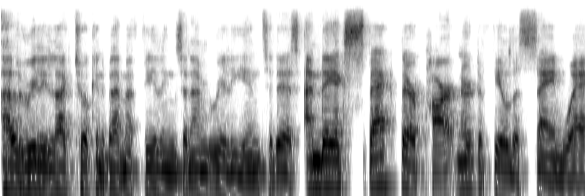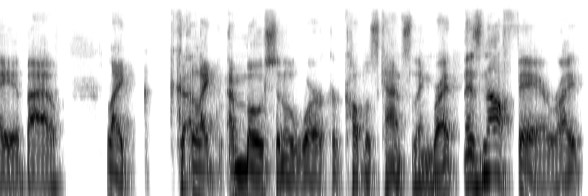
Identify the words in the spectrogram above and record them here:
I really like talking about my feelings and I'm really into this. And they expect their partner to feel the same way about like like emotional work or couples counseling, right? It's not fair, right?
